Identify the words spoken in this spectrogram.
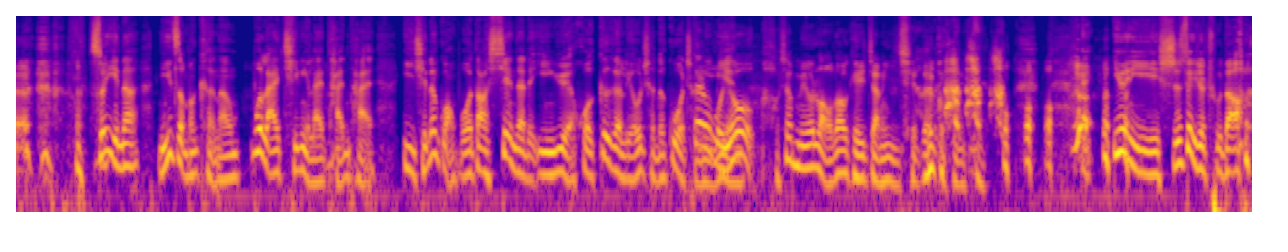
所以呢，你怎么可能不来请你来谈谈以前的广播到现在的音乐或各个流程的过程里面？但我又好像没有老到可以讲以前的广播。哎，因为你十岁就出道了，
